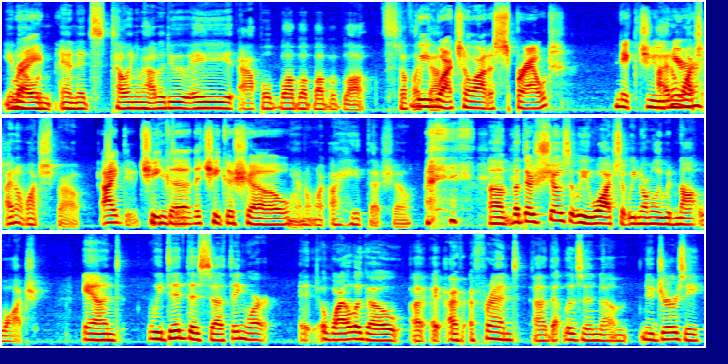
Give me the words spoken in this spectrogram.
you know Right. and, and it's telling him how to do a apple blah blah blah blah blah stuff like we that We watch a lot of Sprout, Nick Jr. i don't watch i don't watch sprout I do. Chica, do. the Chica Show. Yeah, I don't. I hate that show. um, but there's shows that we watch that we normally would not watch, and we did this uh, thing where a a while ago, uh, a, a friend uh, that lives in um, New Jersey,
